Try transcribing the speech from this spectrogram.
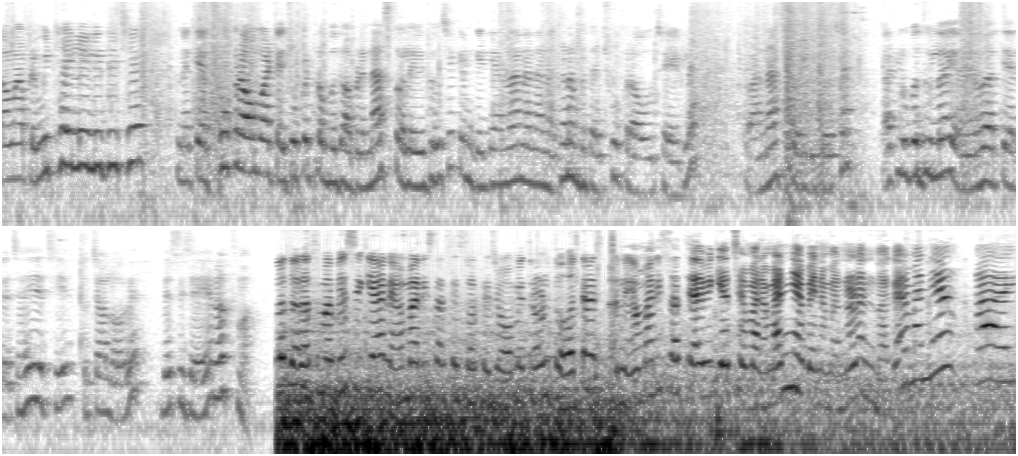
તો આમાં આપણે મીઠાઈ લઈ લીધી છે અને ત્યાં છોકરાઓ માટે જો કેટલો બધો આપણે નાસ્તો લઈ લીધો છે કેમ કે ત્યાં નાના નાના ઘણા બધા છોકરાઓ છે એટલે તો આ નાસ્તો લઈ લીધો છે. આટલું બધું લઈ અને હવે અત્યારે જઈએ છીએ. તો ચાલો હવે બેસી જઈએ રથમાં. રથમાં બેસી ગયા ને અમારી સાથે સાથે જો અમે ત્રણ તો હતા જ અને અમારી સાથે આવી ગયા છે અમારા માન્યાબેન અમારા નણંદ ગયા માન્યા? હાય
